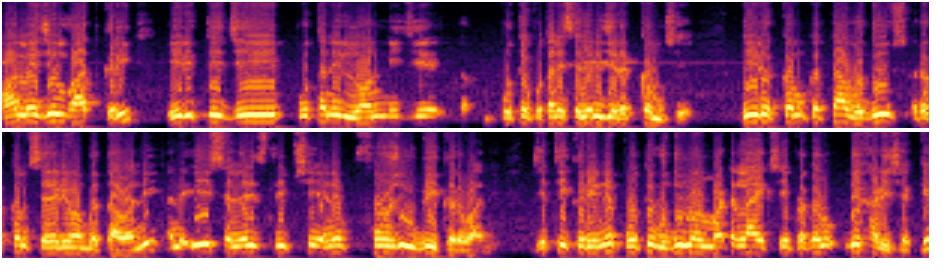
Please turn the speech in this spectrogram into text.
હા મેં જેમ વાત કરી એ રીતે જે પોતાની લોનની જે પોતે પોતાની સેલેરી જે રકમ છે એ રકમ કરતા વધુ રકમ સેલેરીમાં બતાવવાની અને એ સેલેરી સ્લીપ છે એને ફોર્જ ઊભી કરવાની. જેથી કરીને પોતે વધુ લોન માટે લાયક છે એ પ્રકારનું દેખાડી શકે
